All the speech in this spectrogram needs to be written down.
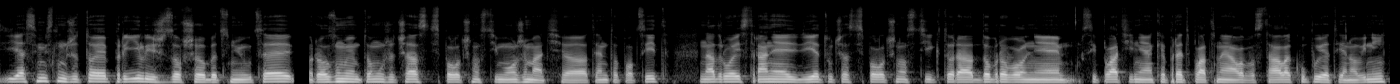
Ja si myslím, že to je príliš zovšeobecňujúce. Rozumiem tomu, že časť spoločnosti môže mať e, tento pocit. Na druhej strane je tu časť spoločnosti, ktorá dobrovoľne si platí nejaké predplatné alebo stále kupuje tie noviny.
